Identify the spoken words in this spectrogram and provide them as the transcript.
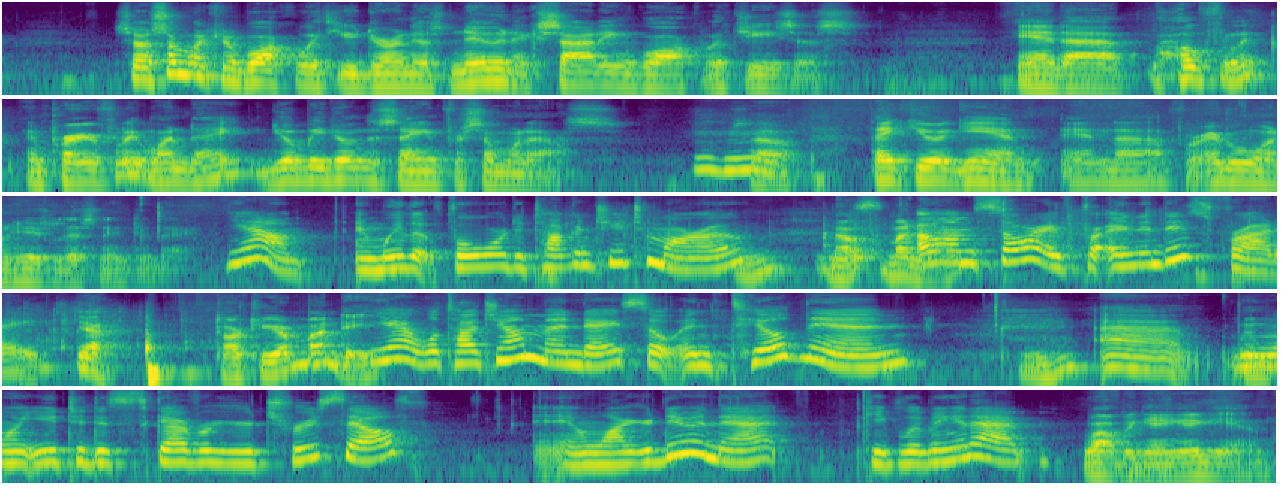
So someone can walk with you during this new and exciting walk with Jesus. And uh, hopefully and prayerfully, one day you'll be doing the same for someone else. So thank you again, and uh, for everyone who's listening today. Yeah. And we look forward to talking to you tomorrow. No, Monday. Oh, I'm sorry. And it is Friday. yeah, talk to you on Monday. Yeah, we'll talk to you on Monday. So until then, uh, we want you to discover your true self. And while you're doing that, keep living it up. While beginning again.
